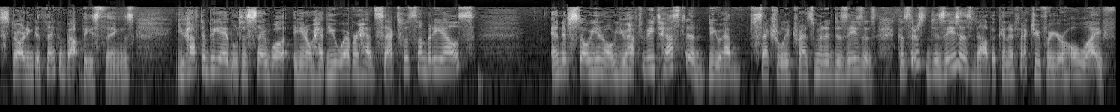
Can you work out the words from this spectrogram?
starting to think about these things, you have to be able to say, well, you know, have you ever had sex with somebody else? And if so, you know, you have to be tested. Do you have sexually transmitted diseases? Because there's diseases now that can affect you for your whole life.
